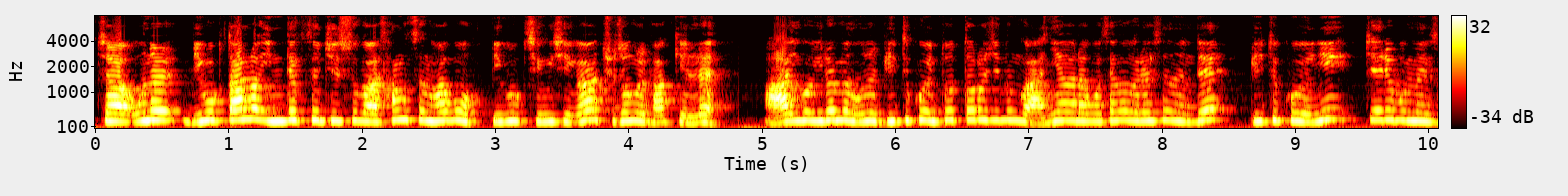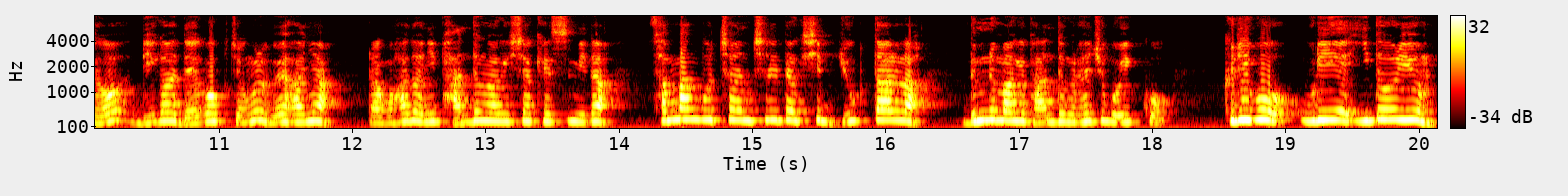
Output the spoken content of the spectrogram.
자, 오늘 미국 달러 인덱스 지수가 상승하고 미국 증시가 조정을 받길래 아, 이거 이러면 오늘 비트코인 또 떨어지는 거 아니야? 라고 생각을 했었는데 비트코인이 째려보면서 네가 내 걱정을 왜 하냐? 라고 하더니 반등하기 시작했습니다. 39,716달러 늠름하게 반등을 해주고 있고 그리고 우리의 이더리움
